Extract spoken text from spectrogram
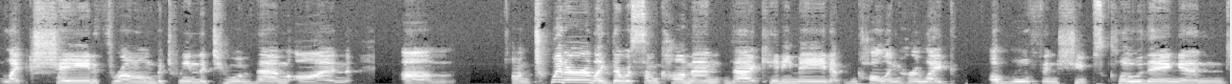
like shade thrown between the two of them on, um, on Twitter. Like there was some comment that Katy made calling her like a wolf in sheep's clothing, and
